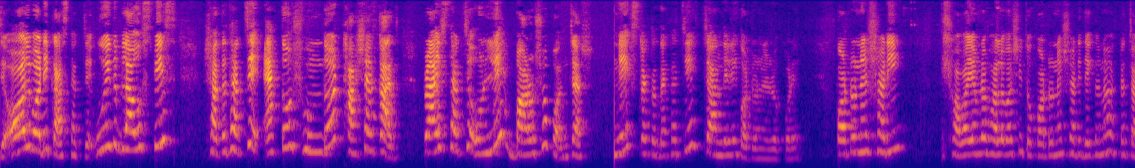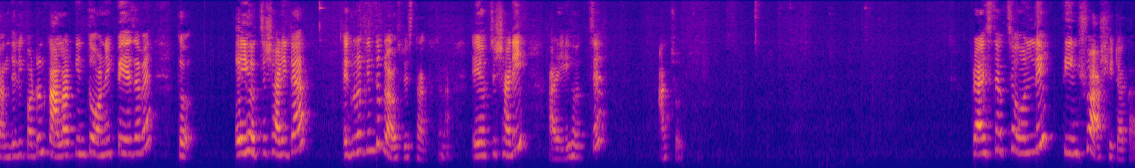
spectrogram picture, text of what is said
যে অল বডি কাজ থাকছে। উইথ ব্লাউজ পিস সাথে থাকছে এত সুন্দর ঠাসা কাজ। প্রাইস থাকছে অনলি বারোশো পঞ্চাশ। নেক্সট একটা দেখাচ্ছি, চান্দেরি কটনের উপরে। কটনের শাড়ি, সবাই আমরা ভালোবাসি, তো কটনের শাড়ি দেখে নাও, একটা চান্দেরি কটন কালার কিন্তু অনেক পেয়ে যাবে। তো এই হচ্ছে শাড়িটা, এগুলো কিন্তু ব্লাউজ পিস থাকছে না। এই হচ্ছে শাড়ি, আর এই হচ্ছে আঁচল। প্রাইস থাকছে অনলি তিনশো আশি টাকা,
